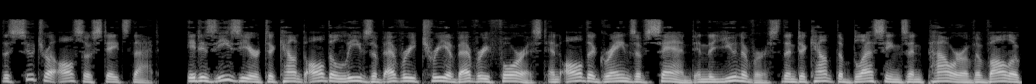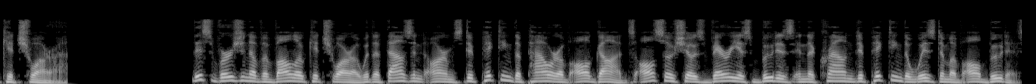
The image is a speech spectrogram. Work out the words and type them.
The sutra also states that, "...it is easier to count all the leaves of every tree of every forest and all the grains of sand in the universe than to count the blessings and power of Avalokiteshvara." This version of Avalokiteshvara with a thousand arms depicting the power of all gods also shows various Buddhas in the crown depicting the wisdom of all Buddhas.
